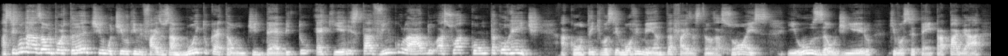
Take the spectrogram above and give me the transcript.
A segunda razão importante o motivo que me faz usar muito o cartão de débito é que ele está vinculado à sua conta corrente. A conta em que você movimenta, faz as transações e usa o dinheiro que você tem para pagar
